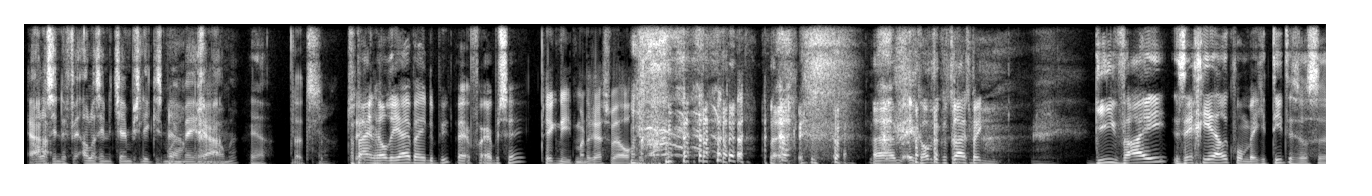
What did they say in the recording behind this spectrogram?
Ja. alles, in de, alles in de Champions League is mooi Ja. meegenomen. Ja. Dat is. Pepijn, helde jij bij je debuut bij, voor RBC? Ik niet, maar de rest wel. Ehm, ik hoop dat ik het trouwens bij Givai Zegiel. Ik vond een beetje Titus als eh,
